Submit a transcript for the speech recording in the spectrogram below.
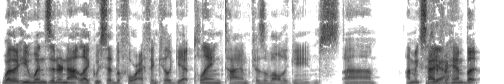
whether he wins it or not, like we said before, I think he'll get playing time because of all the games. Um, I'm excited yeah. for him, but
